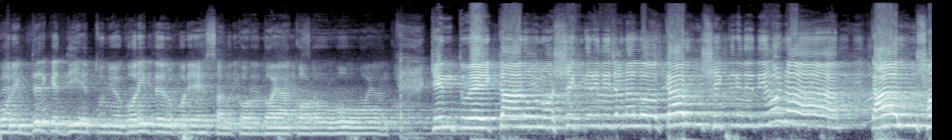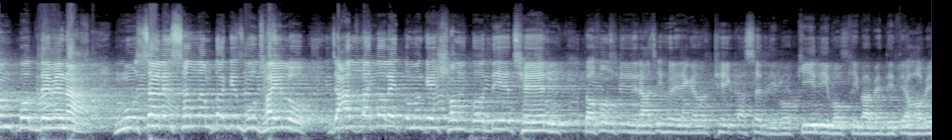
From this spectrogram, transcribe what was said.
গরিবদেরকে দিয়ে তুমিও গরিবদের উপরে এহসান করো, দয়া করো। কিন্তু এই কারণ অস্বীকৃতি জানালো, কারণ স্বীকৃতি দিল না, কারণ সম্পদ দেবে না। মুসা আলাইহিস সালাম তাকে বুঝাইলো যে আল্লাহ তালাই তোমাকে সম্পদ দিয়েছেন, তখন তিনি রাজি হয়ে গেল, ঠিক আছে, দিব। কি দিব, কীভাবে দিতে হবে,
